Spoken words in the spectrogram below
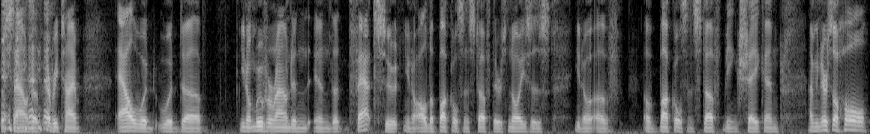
the sound of every time Al would would uh, you know move around in in the fat suit. You know all the buckles and stuff. There's noises. You know of of buckles and stuff being shaken. I mean, there's a whole.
